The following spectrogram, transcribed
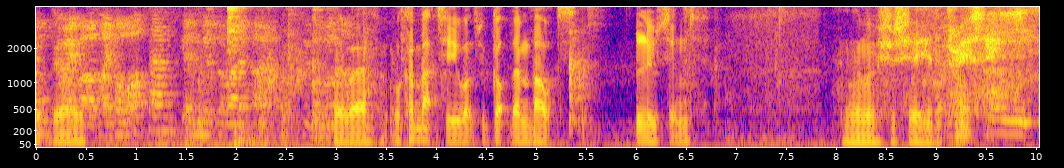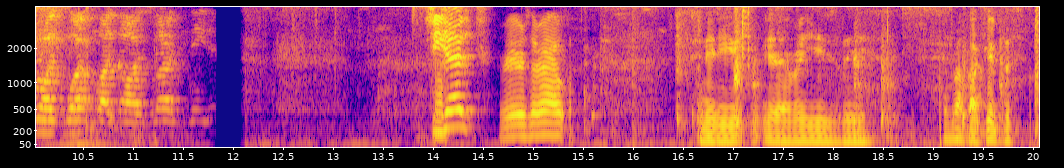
it I behind. was like, oh, what's Dan's getting it the right time? So uh, we'll come back to you once we've got them bolts loosened. And then we shall show you the process. Right work light, guys, as if you need it. She's out. Rears are out. You need to yeah, reuse the, the rubber. Give the, s- the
